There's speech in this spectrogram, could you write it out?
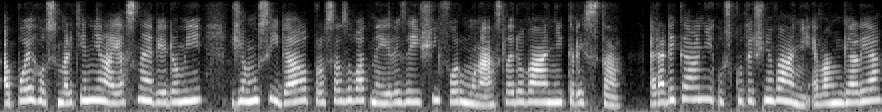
a po jeho smrti měla jasné vědomí, že musí dál prosazovat nejryzejší formu následování Krista, radikální uskutečňování evangelia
